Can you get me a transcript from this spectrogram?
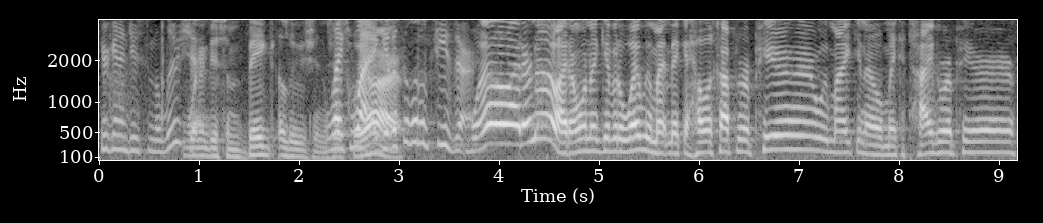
you're going to do some illusions. We're going to do some big illusions. Like yes, what? Give us a little teaser. Well, I don't know. I don't want to give it away. We might make a helicopter appear. We might, you know, make a tiger appear.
